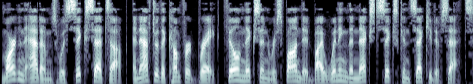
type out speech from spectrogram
Martin Adams was six sets up, and after the comfort break, Phil Nixon responded by winning the next six consecutive sets.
